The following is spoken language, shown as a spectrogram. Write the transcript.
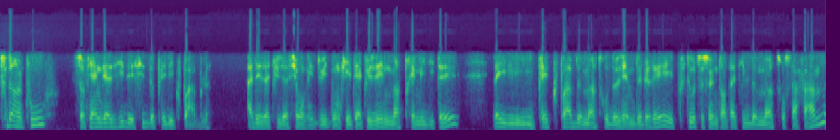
Tout d'un coup, Sofiane Gazi décide de plaider coupable à des accusations réduites. Donc, il était accusé de meurtre prémédité. Là, il plaide coupable de meurtre au deuxième degré et plutôt que ce soit une tentative de meurtre sur sa femme.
